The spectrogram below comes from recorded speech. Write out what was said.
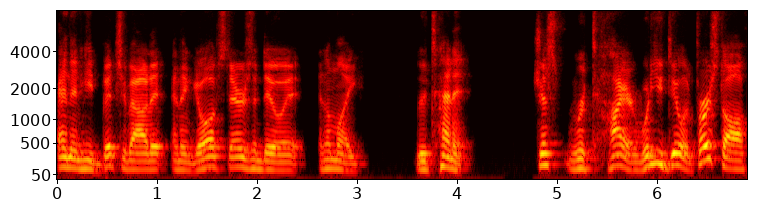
And then he'd bitch about it and then go upstairs and do it. And I'm like, Lieutenant, just retire. What are you doing? First off,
